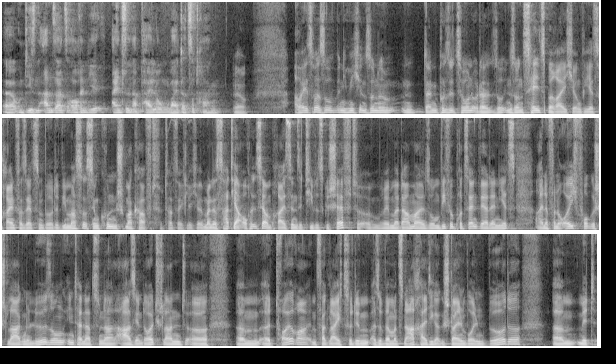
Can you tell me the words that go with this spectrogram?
äh, und diesen Ansatz auch in die einzelnen Abteilungen weiterzutragen. Ja. Aber jetzt mal so, wenn ich mich in so eine in deine Position oder so in so einen Sales-Bereich irgendwie jetzt reinversetzen würde, wie machst du das dem Kunden schmackhaft tatsächlich? Ich meine, das hat ja auch, ist ja ein preissensitives Geschäft. Ähm, reden wir da mal so, um wie viel Prozent wäre denn jetzt eine von euch vorgeschlagene Lösung international Asien, Deutschland äh, ähm, äh, teurer im Vergleich zu dem, also wenn man es nachhaltiger gestalten wollen würde, ähm, mit,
